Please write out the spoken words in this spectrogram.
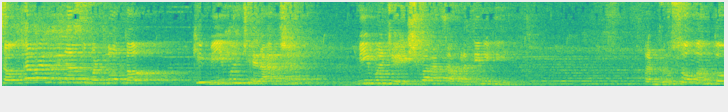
चौदाव्या महिन्या असं म्हटलं होतं की मी म्हणजे राज्य मी म्हणजे ईश्वराचा प्रतिनिधी. पण रुसो म्हणतो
